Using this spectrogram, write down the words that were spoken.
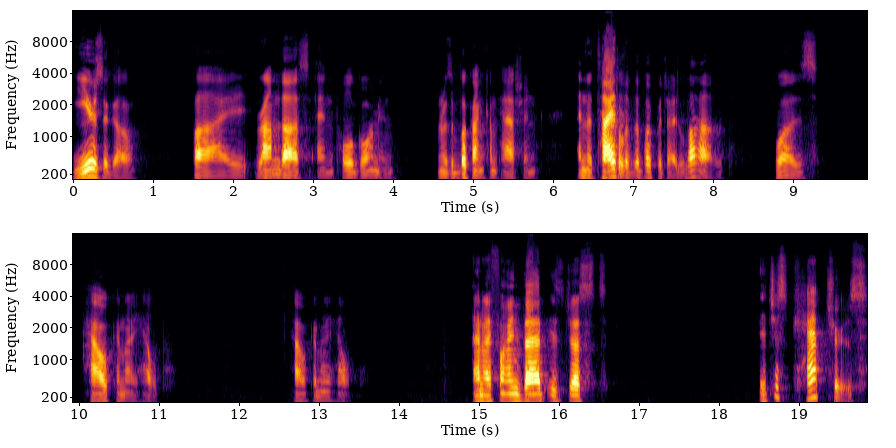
years ago by Ram Dass and Paul Gorman. It was a book on compassion. And the title of the book, which I loved, was How Can I Help? How Can I Help? And I find that is just, it just captures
